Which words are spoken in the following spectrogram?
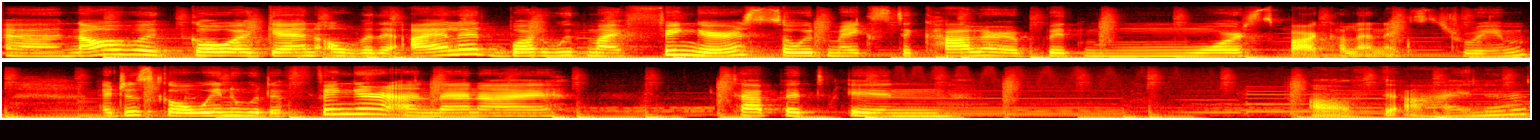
And now I will go again over the eyelid, but with my fingers, so it makes the color a bit more sparkle and extreme. I just go in with a finger and then I tap it in off the eyelid.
